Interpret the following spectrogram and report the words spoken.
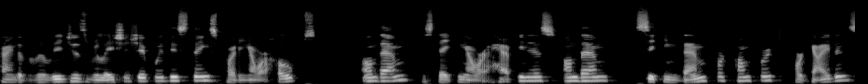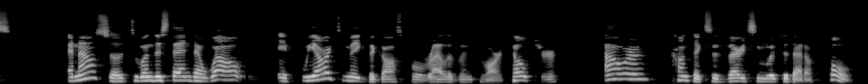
kind of religious relationship with these things, putting our hopes on them, staking our happiness on them, seeking them for comfort, for guidance? And also to understand that, well, if we are to make the gospel relevant to our culture, our context is very similar to that of Paul,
